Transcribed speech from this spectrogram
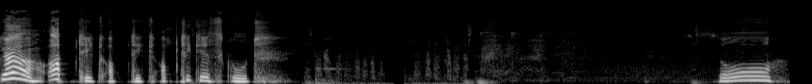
ja, Optik, Optik, Optik ist gut. So.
